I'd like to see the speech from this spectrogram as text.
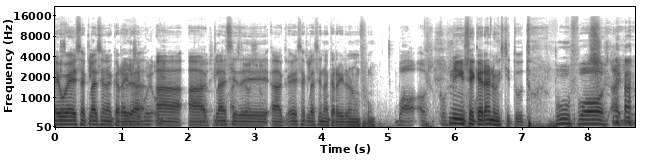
Eu esa clase sí, bueno, ui, a, clase de a, esa clase na carreira non fun. Boa, os cousas... Nin sequera no instituto. Bufos! Ai, Dios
